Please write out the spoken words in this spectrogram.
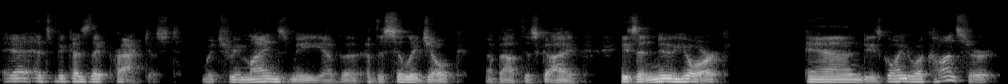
it's because they practiced. Which reminds me of the of the silly joke about this guy. He's in New York, and he's going to a concert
